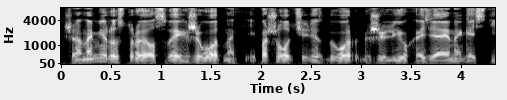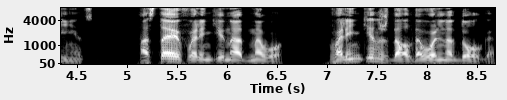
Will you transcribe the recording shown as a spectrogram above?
Шанамир устроил своих животных и пошел через двор к жилью хозяина гостиницы, оставив Валентина одного. Валентин ждал довольно долго.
